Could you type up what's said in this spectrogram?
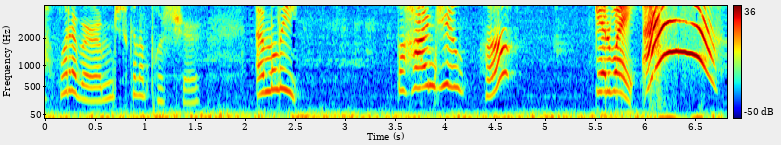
Ah, whatever. I'm just gonna push her. Emily, behind you, huh? Get away. Ah!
